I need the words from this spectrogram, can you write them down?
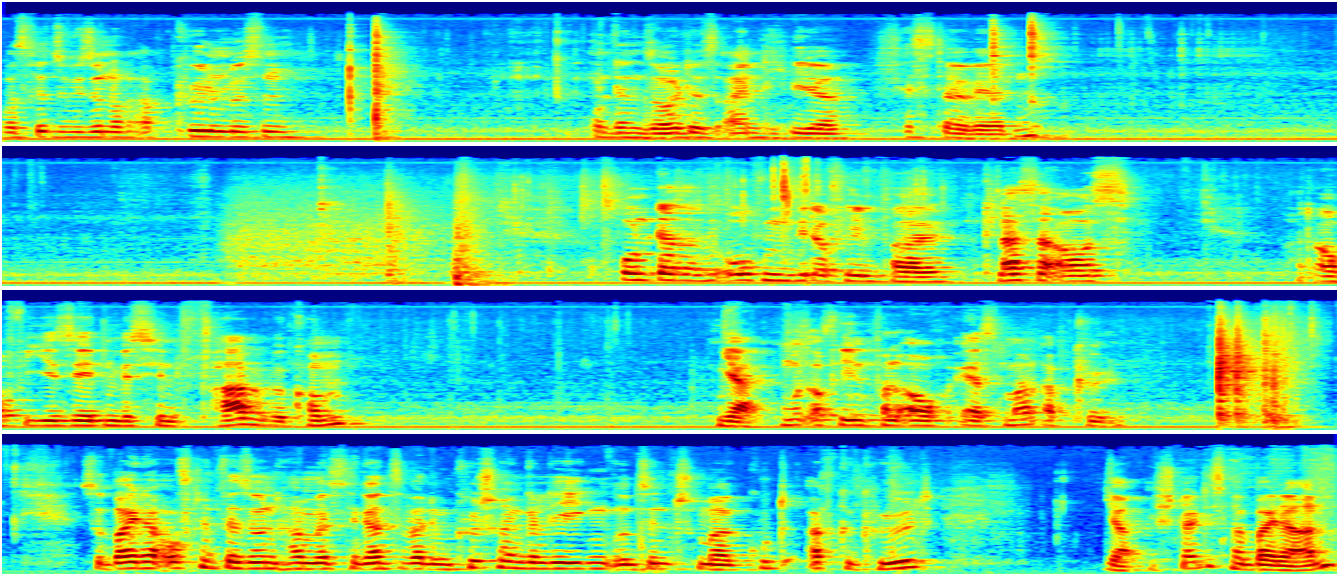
Es wird sowieso noch abkühlen müssen und dann sollte es eigentlich wieder fester werden. Und das aus dem Ofen sieht auf jeden Fall klasse aus. Hat auch, wie ihr seht, ein bisschen Farbe bekommen. Ja, muss auf jeden Fall auch erstmal abkühlen. So, beide Aufschnittversionen haben jetzt eine ganze Weile im Kühlschrank gelegen und sind schon mal gut abgekühlt. Ja, ich schneide jetzt mal beide an.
